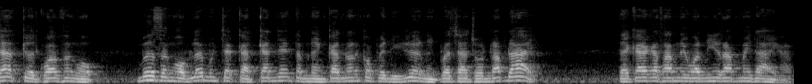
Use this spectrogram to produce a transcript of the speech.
ชาติเกิดความสงบ เมื่อสงบแล้วมึงจะกัดกันแย่งตำแหน่งกันนั้นก็เป็นอีกเรื่องหนึ่งประชาชนรับได้ แต่การกระทำในวันนี้รับไม่ได้ครับ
